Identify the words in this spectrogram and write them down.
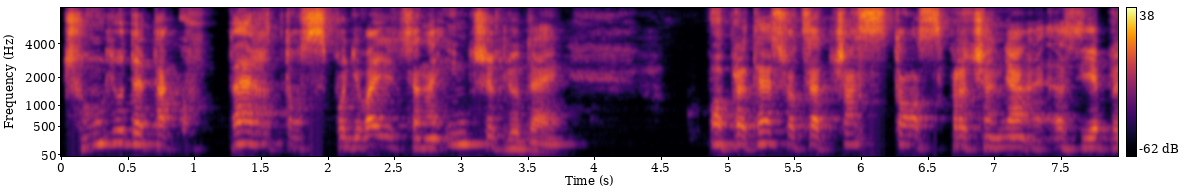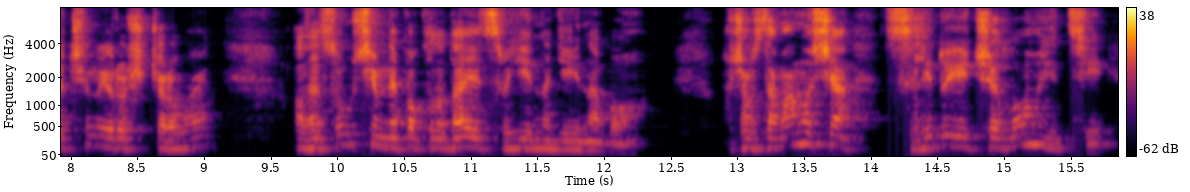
чому люди так вперто сподіваються на інших людей, попри те, що це часто є причиною розчарувань, але зовсім не покладають свої надії на Бога. Хоча, здавалося, слідуючи логіці,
